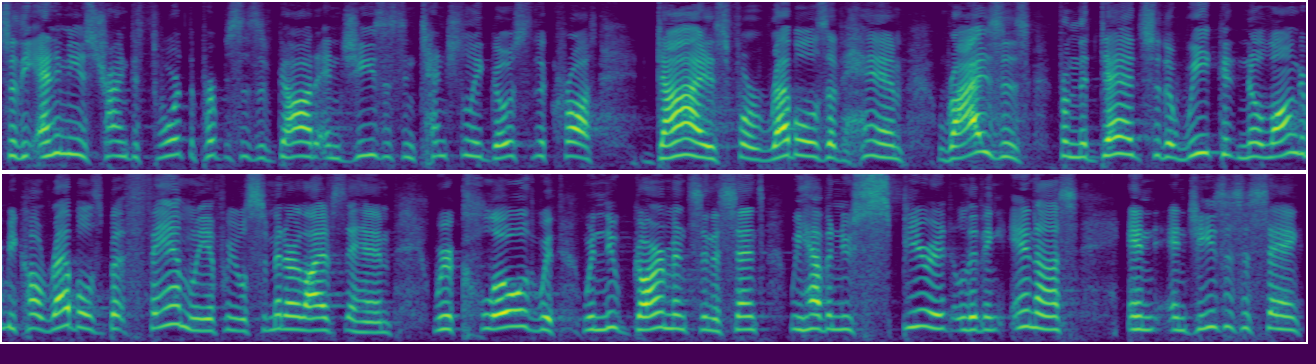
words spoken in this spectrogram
So the enemy is trying to thwart the purposes of God, and Jesus intentionally goes to the cross, dies for rebels of Him, rises from the dead so that we could no longer be called rebels, but family if we will submit our lives to Him. We're clothed with, with new garments, in a sense. We have a new spirit living in us. And, and Jesus is saying,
